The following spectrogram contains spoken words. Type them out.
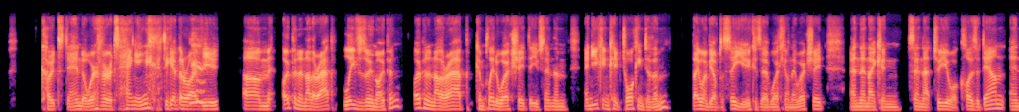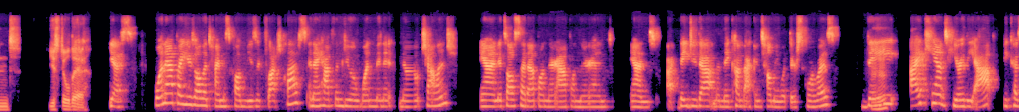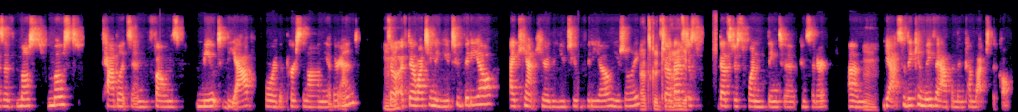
coat stand or wherever it's hanging to get the right view. Um, open another app, leave Zoom open, open another app, complete a worksheet that you've sent them, and you can keep talking to them they won't be able to see you because they're working on their worksheet and then they can send that to you or close it down and you're still there yes one app I use all the time is called Music Flash Class, and I have them do a one minute note challenge. And it's all set up on their app on their end. And they do that, and then they come back and tell me what their score was. They, mm-hmm. I can't hear the app because of most most tablets and phones mute the app for the person on the other end. Mm-hmm. So if they're watching a YouTube video, I can't hear the YouTube video usually. That's good. so know, that's yeah. just that's just one thing to consider. Um, mm. Yeah, so they can leave the app and then come back to the call.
